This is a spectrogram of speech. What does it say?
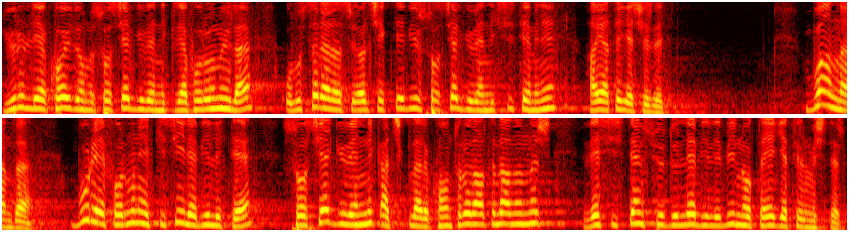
yürürlüğe koyduğumuz sosyal güvenlik reformuyla uluslararası ölçekte bir sosyal güvenlik sistemini hayata geçirdik. Bu anlamda bu reformun etkisiyle birlikte sosyal güvenlik açıkları kontrol altına alınmış ve sistem sürdürülebilir bir noktaya getirilmiştir.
